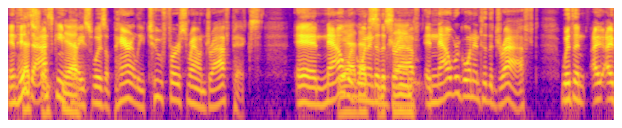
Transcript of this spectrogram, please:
and his that's asking yeah. price was apparently two first round draft picks. And now yeah, we're going into the insane. draft, and now we're going into the draft with an I,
